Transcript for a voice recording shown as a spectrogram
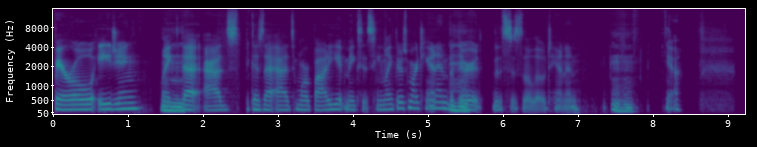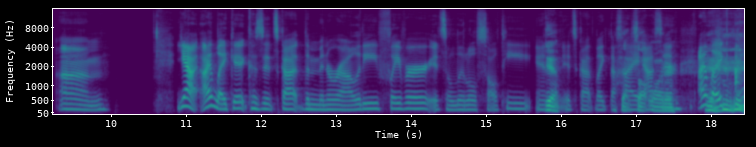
barrel aging like Mhm. that adds because that adds more body it makes it seem like there's more tannin but Mhm. there this is the low tannin Mhm. Yeah. Um yeah i like it because it's got the minerality flavor it's a little salty and Yeah. it's got like the It's high acid. water. i like i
